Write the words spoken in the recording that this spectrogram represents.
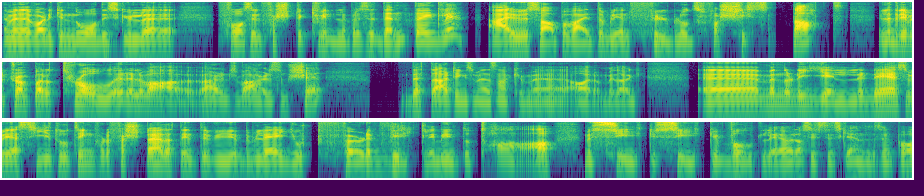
Jeg mener, Var det ikke nå de skulle få sin første kvinnelige president, egentlig? Er USA på vei til å bli en fullblods fasciststat? Eller driver Trump bare og troller, eller hva, hva, er det, hva er det som skjer? Dette er ting som jeg snakker med Are om i dag. Eh, men når det gjelder det, så vil jeg si to ting. For det første, dette intervjuet ble gjort før det virkelig begynte å ta av med syke, syke, voldelige og rasistiske hendelser på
